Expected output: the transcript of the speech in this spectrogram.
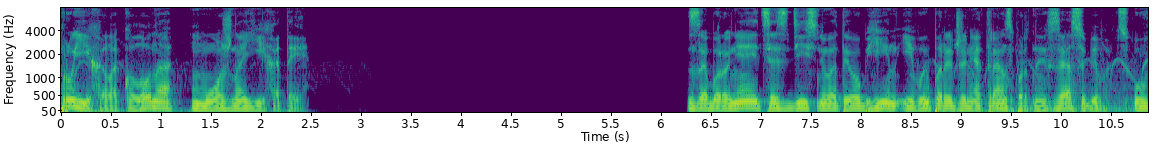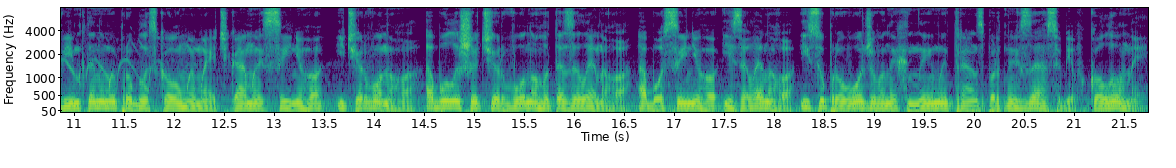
Проїхала колона, можна їхати. Забороняється здійснювати обгін і випередження транспортних засобів з увімкненими проблисковими маячками синього і червоного, або лише червоного та зеленого, або синього і зеленого, і супроводжуваних ними транспортних засобів колони.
